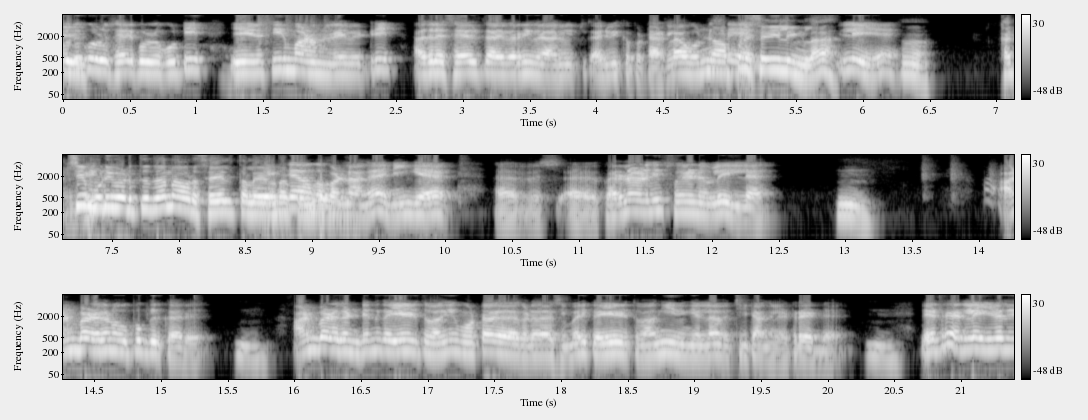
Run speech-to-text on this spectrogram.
பொதுக்குழு செயற்குழு கூட்டி தீர்மானம் நிறைவேற்றி அதுல செயல் தலைவர் இவர் அறிவிச்சு அறிவிக்கப்பட்டார்களா? ஒண்ணும் அப்படி செய்யலீங்களா? இல்லையே. கட்சி முடிவெடுத்து தானே அவர் செயல் தலைவராக எங்க அவங்க. பண்ணாங்க? நீங்க கருணாநிதி சுயநினைவில் இல்லை. அன்பழகன் ஒப்புக்கு இருக்காரு ம். அன்பழகன்ட்டேருந்து கையெழுத்து வாங்கி மொட்டை கடதாசி மாதிரி கையெழுத்து வாங்கி இவங்க எல்லாம் வச்சுக்கிட்டாங்க லெட்டர் ஹெட் ம். லெட்டர் ஹெட்ல இவங்க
